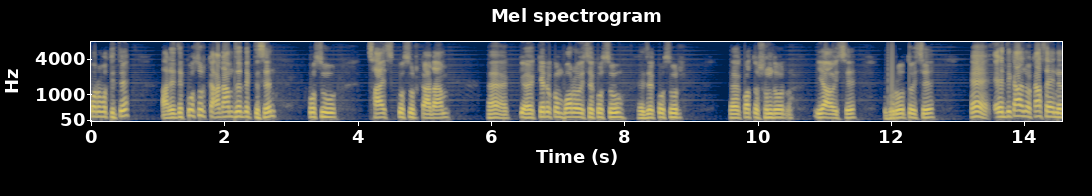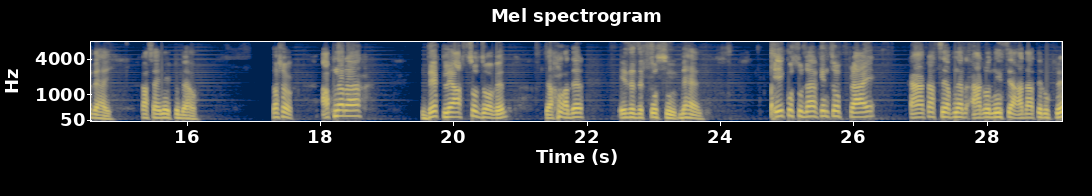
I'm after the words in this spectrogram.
পরবর্তীতে। আর এই যে কচুর কাডাম যে দেখতেছেন, কচু সাইজ কচুর কাডাম হ্যাঁ কীরকম বড় হয়েছে কচু, এই যে কচুর কত সুন্দর ইয়া হয়েছে গ্রোথ হয়েছে। হ্যাঁ এদিকে আনো কাছে এনে দেখাই কাছে এনে একটু দেখাও। দর্শক, আপনারা দেখলে আশ্চর্য হবেন যে আমাদের এই যে কচু, দেখেন, এই কচুটা কিন্তু প্রায় কাঠ আছে আপনার আরও নিচে আধা হাতের উপরে।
